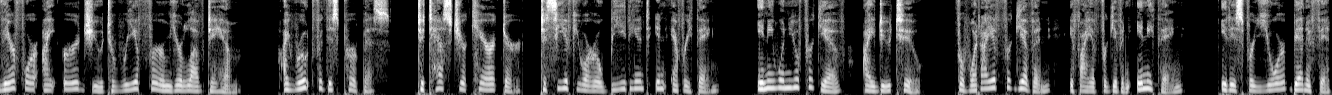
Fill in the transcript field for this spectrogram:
Therefore, I urge you to reaffirm your love to him. I wrote for this purpose to test your character, to see if you are obedient in everything. Anyone you forgive, I do too. For what I have forgiven, if I have forgiven anything, it is for your benefit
